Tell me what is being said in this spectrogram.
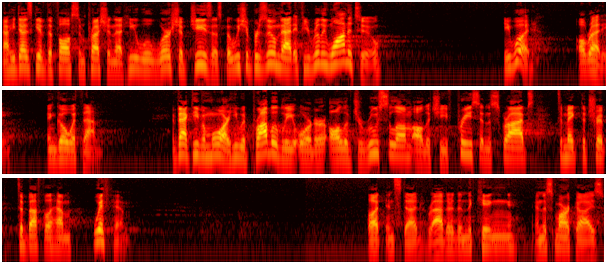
Now, he does give the false impression that he will worship Jesus, but we should presume that if he really wanted to, he would already and go with them. In fact, even more, he would probably order all of Jerusalem, all the chief priests and the scribes to make the trip to Bethlehem with him. But instead, rather than the king and the smart guys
